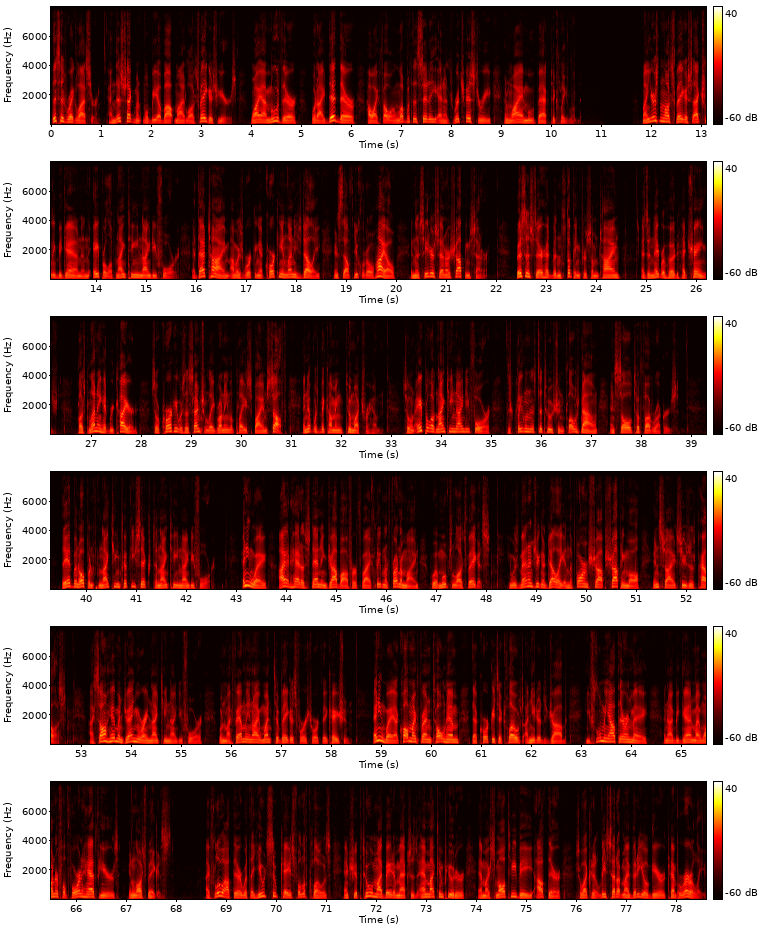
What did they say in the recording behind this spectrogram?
This is Ray Glasser, and this segment will be about my Las Vegas years, why I moved there, what I did there, how I fell in love with the city and its rich history, and why I moved back to Cleveland. My years in Las Vegas actually began in April of 1994. At that time, I was working at Corky and Lenny's Deli in South Euclid, Ohio, in the Cedar Center shopping center. Business there had been slipping for some time as the neighborhood had changed. Plus, Lenny had retired, so Corky was essentially running the place by himself, and it was becoming too much for him. So in April of 1994, the Cleveland institution closed down and sold to Fuddruckers. They had been open from 1956 to 1994. Anyway, I had had a standing job offer by a Cleveland friend of mine who had moved to Las Vegas. He was managing a deli in the Forum Shops shopping mall inside Caesar's Palace. I saw him in January 1994 when my family and I went to Vegas for a short vacation. Anyway, I called my friend, told him that Corky's had closed, I needed a job. He flew me out there in May, and I began my wonderful four and a half years in Las Vegas. I flew out there with a huge suitcase full of clothes and shipped two of my Betamaxes and my computer and my small TV out there so I could at least set up my video gear temporarily.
